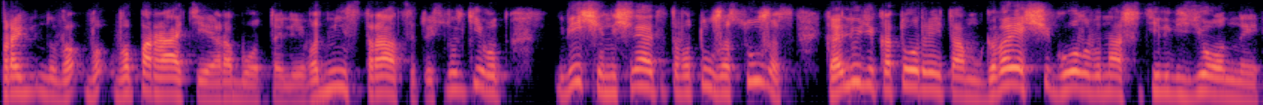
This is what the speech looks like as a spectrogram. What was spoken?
ну, в, в, аппарате работали, в администрации. То есть ну, такие вот вещи начинают это вот ужас-ужас, когда люди, которые там, говорящие головы наши телевизионные,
